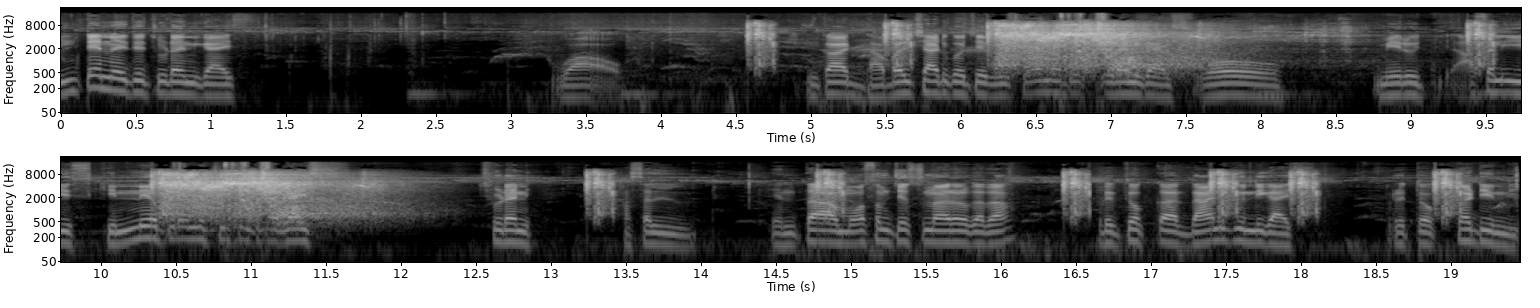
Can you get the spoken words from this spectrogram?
ఎం టెన్ అయితే చూడండి గాయస్ వావ్ ఇంకా డబల్ షాట్కి వచ్చే విషయం అయితే చూడండి గాయస్ ఓ మీరు అసలు ఈ స్కిన్ ఎప్పుడైనా చూసుకుంటారా గాయస్ చూడండి. అసలు ఎంత మోసం చేస్తున్నారో కదా. ప్రతి ఒక్క దానికి ఉంది గాయస్ ప్రతి ఒక్కటి ఉంది.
